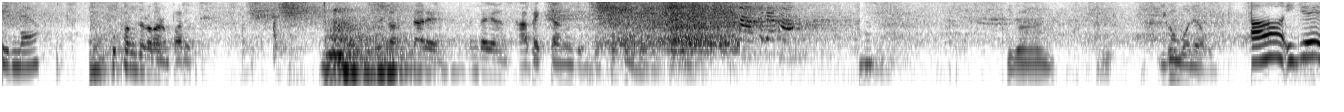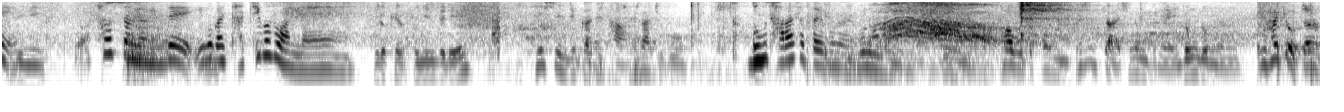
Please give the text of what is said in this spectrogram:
있네요. 쿠팡 들어가는 파레트. 저희가 한 달에 한 달에 한 400장 정도 쓰고 있는 이거는 이- 이건 뭐냐고. 아 이게 군인이 사업장형인데 이거까지 다 찍어서 왔네. 이렇게 군인들이 캐시 인증까지 다 해가지고 너무 잘하셨다 이분은. 이분은 사업을 조금 하실 줄 아시는 분이에요. 이 정도면 할게 없잖아.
